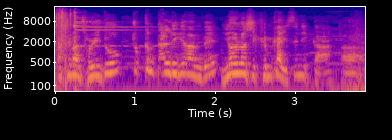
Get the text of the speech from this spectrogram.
하지만 저희도 조금 딸리긴 한데 이얼럿이 금카 있으니까 아.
